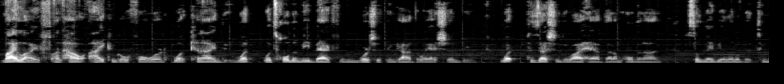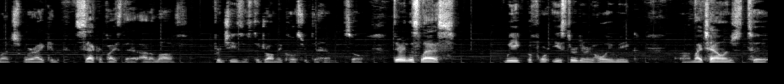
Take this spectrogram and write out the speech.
my life on how I can go forward. What can I do? What what's holding me back from worshiping God the way I should be? What possession do I have that I'm holding on so maybe a little bit too much where I could sacrifice that out of love for Jesus to draw me closer to him. So during this last week before Easter during Holy Week, uh, my challenge to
